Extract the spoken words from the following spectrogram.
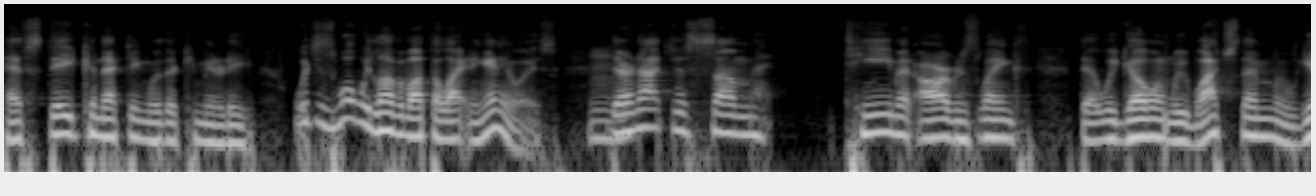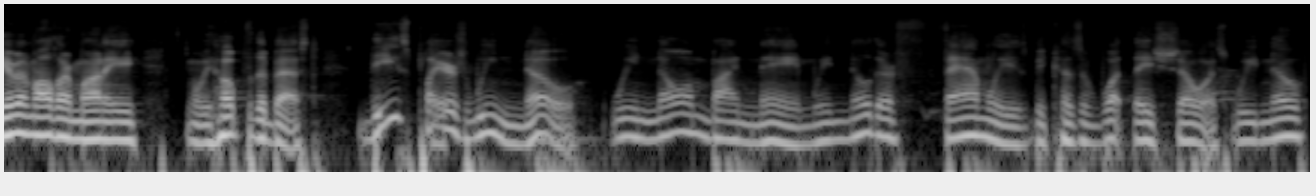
have stayed connecting with their community, which is what we love about the Lightning, anyways. Mhm. They're not just some team at arm's length that we go and we watch them and we give them all their money and we hope for the best. These players we know. We know them by name. We know their families because of what they show us. We know.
